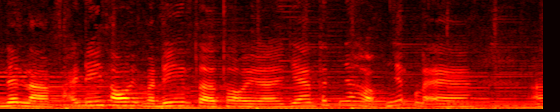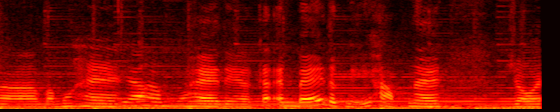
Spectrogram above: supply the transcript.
Nên là phải đi thôi và đi từ thời gian thích nhớ hợp nhất là à, vào mùa hè. Dạ. mùa hè thì các em bé được nghỉ học nè rồi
